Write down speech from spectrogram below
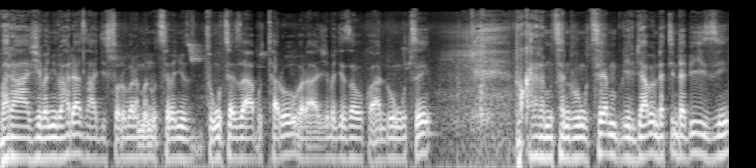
Baraje banyura hariya za gisoro baramanutse banyutse za butaro baraje bageze aho kwa ndungutse. Rukararamutse ndungutse amubwira ibyabo ati ndabizi.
